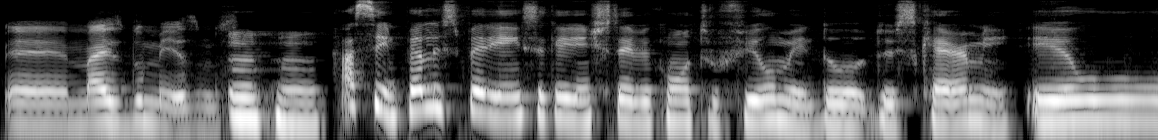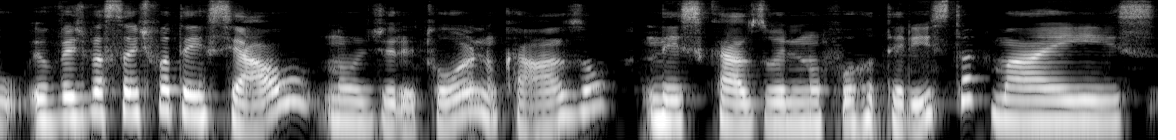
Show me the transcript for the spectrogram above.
é, mais do mesmo. Assim. Uhum. assim, pela experiência que a gente teve com outro filme do, do Scare Me, eu, eu vejo bastante potencial no diretor, no caso. Nesse caso, ele não foi roteirista, mas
